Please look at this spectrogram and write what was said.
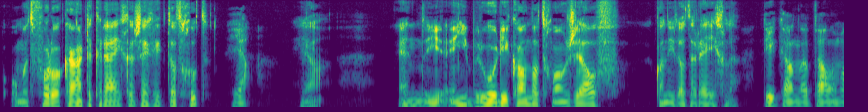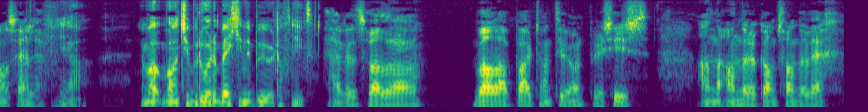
om het voor elkaar te krijgen, zeg ik dat goed? Ja. Ja. En, die, en je broer die kan dat gewoon zelf, kan die dat regelen? Die kan dat allemaal zelf. Ja. En wo- woont je broer een beetje in de buurt of niet? Ja, dat is wel, eh, wel apart, want die woont precies aan de andere kant van de weg.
